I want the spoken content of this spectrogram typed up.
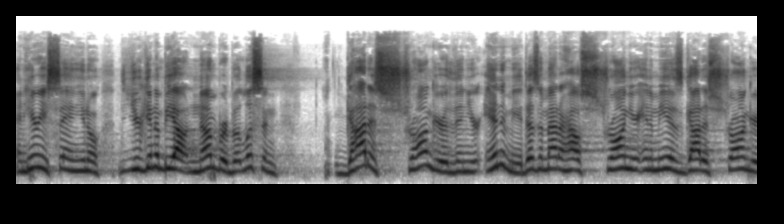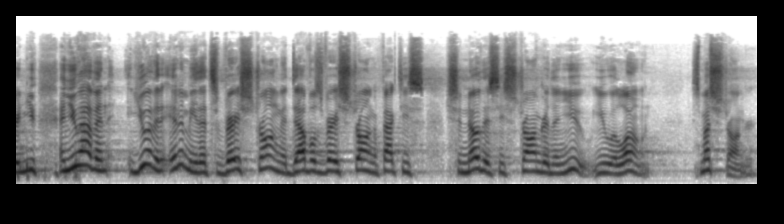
and here he's saying, you know, you're going to be outnumbered, but listen, God is stronger than your enemy. It doesn't matter how strong your enemy is, God is stronger. And you, and you, have, an, you have an enemy that's very strong. The devil's very strong. In fact, you should know this, he's stronger than you, you alone. He's much stronger.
